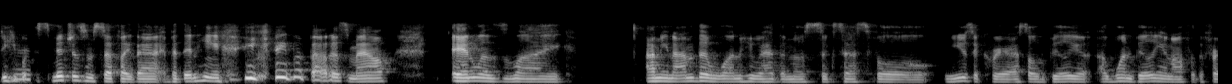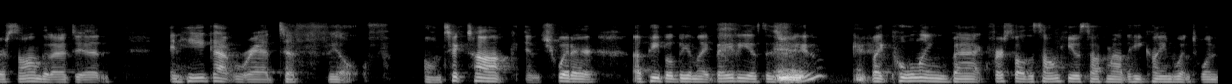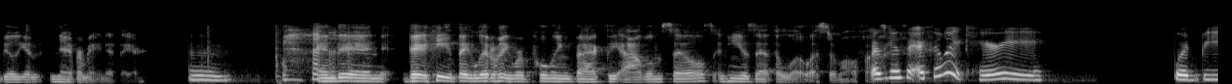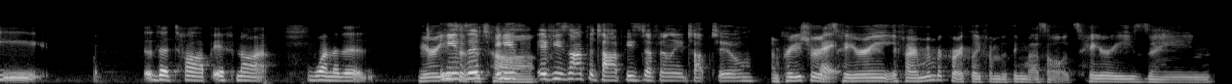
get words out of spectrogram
he Mm. mentioned some stuff like that, but then he he came up out his mouth and was like. I mean, I'm the one who had the most successful music career. I sold billion, uh, one billion off of the first song that I did, and he got read to filth on TikTok and Twitter of people being like, "Baby, is this you?" Like pulling back. First of all, the song he was talking about that he claimed went to one billion never made it there. Mm. And then they he they literally were pulling back the album sales, and he is at the lowest of all five. I was gonna say I feel like Harry would be the top, if not one of the. Harry's he's at the if, he's if he's not the top, he's definitely top two. I'm pretty sure it's Harry. If I remember correctly from the thing that I saw, it's Harry, Zayn,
